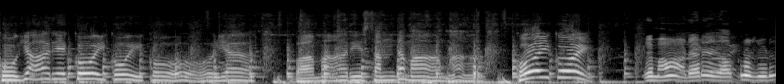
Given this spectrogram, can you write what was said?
కోయా రే కోయ్ కోయ్ కోయ. బామారి సందమామ కోయ్ కోయ్. రే మామ డాడీ వస్తున్నాడు చూడు.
